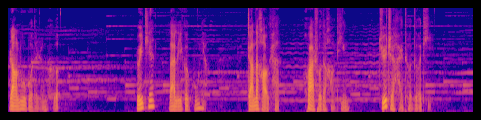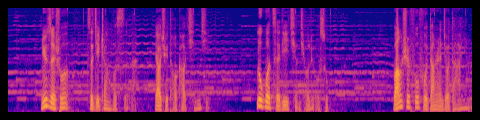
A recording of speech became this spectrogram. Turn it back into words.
让路过的人喝。有一天来了一个姑娘，长得好看。话说的好听，举止还特得体。女子说自己丈夫死了，要去投靠亲戚，路过此地请求留宿。王氏夫妇当然就答应了，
